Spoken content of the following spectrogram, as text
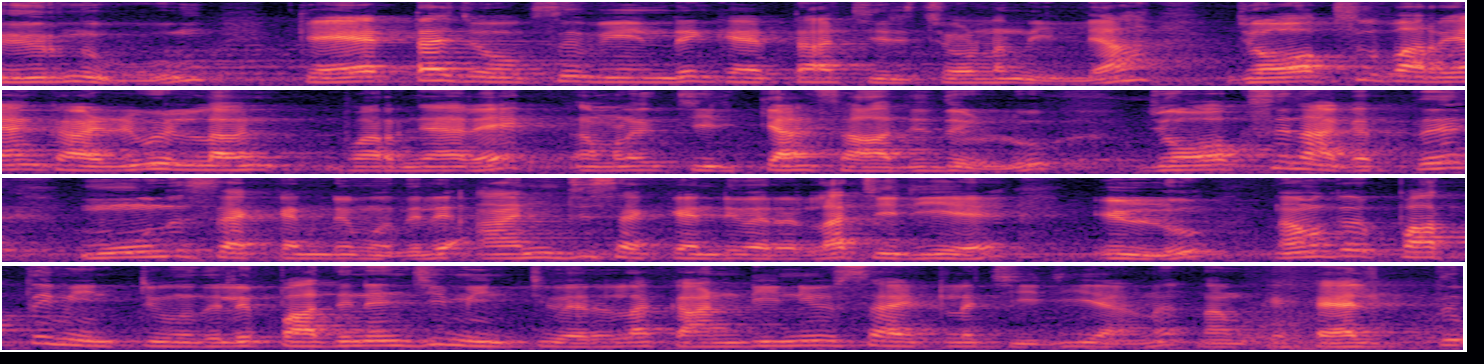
തീർന്നു പോവും. കേട്ട ജോക്സ് വീണ്ടും കേട്ടാൽ ചിരിച്ചോളണമെന്നില്ല. ജോക്സ് പറയാൻ കഴിവുള്ളവൻ പറഞ്ഞാലേ നമ്മൾ ചിരിക്കാൻ സാധ്യതയുള്ളൂ. ജോക്സിനകത്ത് മൂന്ന് സെക്കൻഡ് മുതൽ അഞ്ച് സെക്കൻഡ് വരെയുള്ള ചിരിയേ ഉള്ളൂ. നമുക്ക് പത്ത് മിനിറ്റ് മുതൽ പതിനഞ്ച് മിനിറ്റ് വരെയുള്ള കണ്ടിന്യൂസ് ആയിട്ടുള്ള ചിരിയാണ് നമുക്ക് ഹെൽത്ത്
